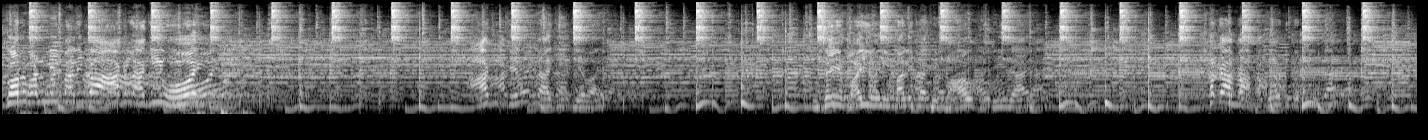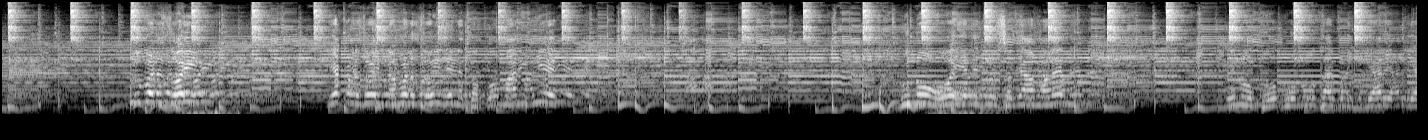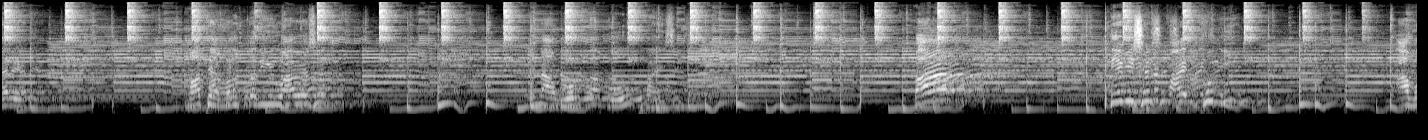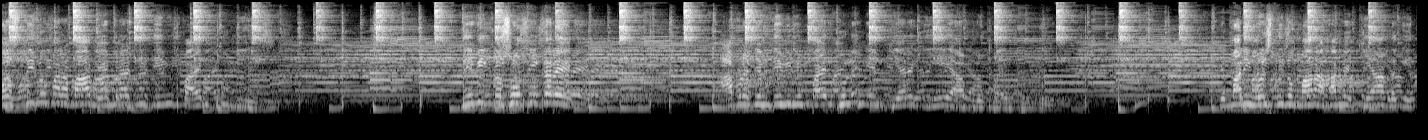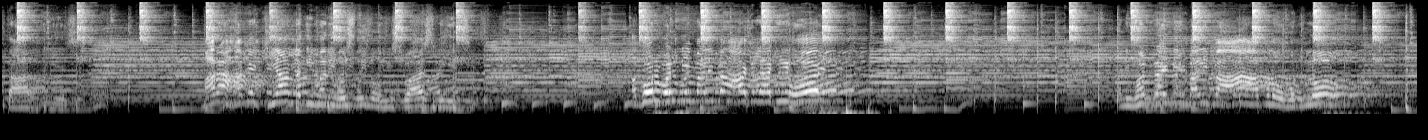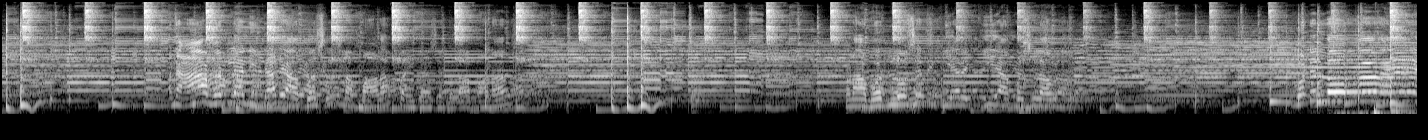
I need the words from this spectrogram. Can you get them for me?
અગોરવનની માલિકા આગ લાગી હોય. આગ કેવી લાગી કહેવાય? જઈએ ભાઈઓની માલિકાથી ભાવ ઘટી જાય. હગામાં હગવટ ઘટી જાય. દુબળ જોઈ, એકળ જોઈ, નબળ જોઈ જઈને ધક્કો મારી દે. ગુનો હોય એને જો સજા મળે ને, એનો ધોકો ન થાય, પણ ક્યારે ક્યારે માથે હણકરિયું આવે છે એના ઓરતા બહુ થાય છે. દેવી છે ને પાયર આ વસ્તીનું મારા બાપ હેમરાજની દેવી પાયરખુની દેવી કસોટી કરે. આપણે જેમ દેવીનું પાયર ખુલે ને એમ ક્યારેક એ આપણું પાયર ખુલે કે મારી વસ્તીનો મારા સામે ક્યાં લગી તાર રહીએ છે? મારા હામે ક્યાં લગી મારી વસ્તીનો વિશ્વાસ રહીએ છે અગોર વનની માલિકા આગ લાગી હોય, અને વનરાયની માલિકા આ આપણો વડલો, અને આ વડલાની દાડે આ બસના માળા પાયદા છે ભલા માણસ. પણ આ વડલો છે ને ક્યારે કી આ બસલાવ વડલો કહે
